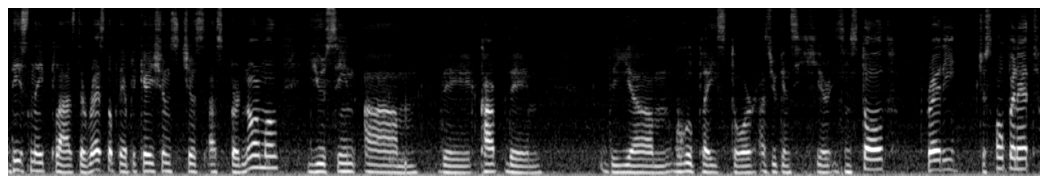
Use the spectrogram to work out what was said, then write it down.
Disney Plus. The rest of the applications just as per normal using um, the car the the um, Google Play Store. As you can see here is installed ready just open it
